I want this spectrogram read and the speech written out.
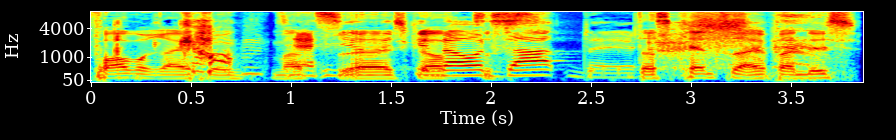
Vorbereitung, Mats, äh, ich glaube, das, das kennst du einfach nicht.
